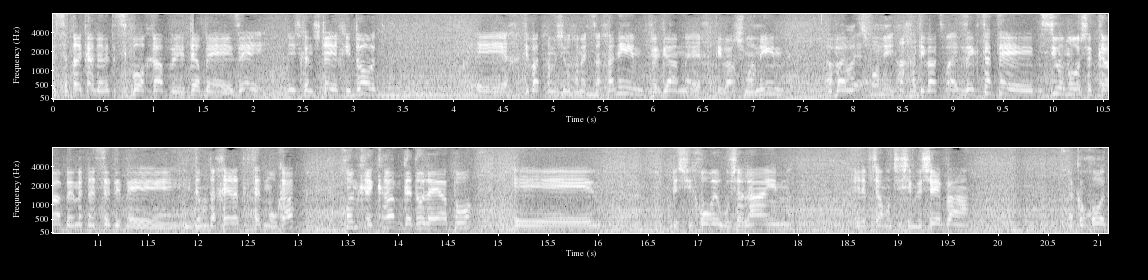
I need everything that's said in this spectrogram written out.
מספר כאן באמת את סיפור הקרב יותר בזה, יש כאן שתי יחידות. אה, חטיבת 55 צנחנים וגם אה, חטיבה 80 אבל. החטיבה הצפונית זה קצת אה, סיור מורשת קרב באמת נעשה את זה בהזדמנות אחרת קצת מורכב בכל מקרה קרב גדול היה פה אה, בשחרור ירושלים 1967 הכוחות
